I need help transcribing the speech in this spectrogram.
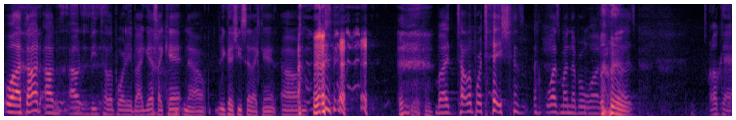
Well, I thought I'd, I would be teleported, but I guess I can't now because she said I can't. Um, but teleportation was my number one. Because, okay,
